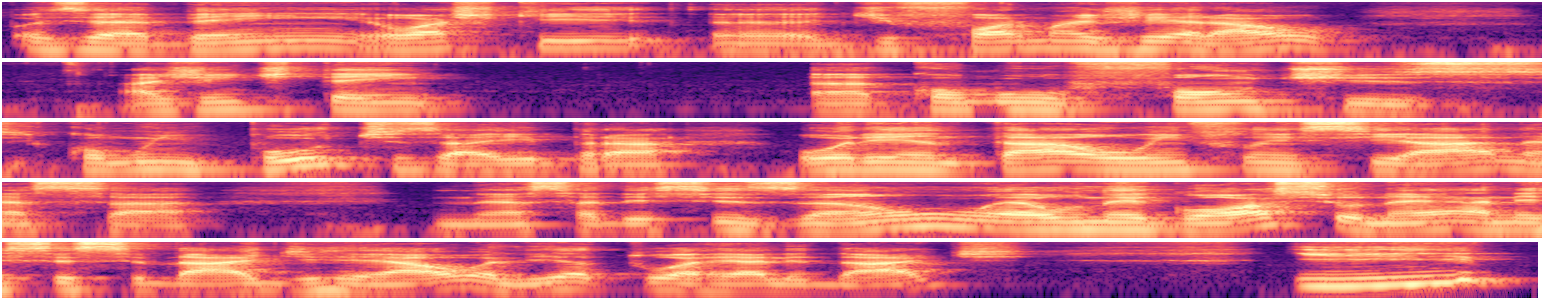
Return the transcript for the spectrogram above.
Pois é, bem, eu acho que é, de forma geral a gente tem uh, como fontes, como inputs aí para orientar ou influenciar nessa, nessa decisão é o negócio, né, a necessidade real ali, a tua realidade, e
